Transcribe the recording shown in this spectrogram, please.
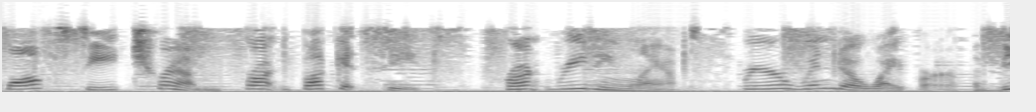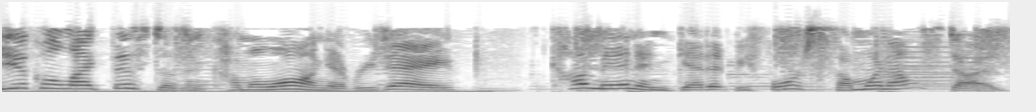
cloth seat trim, front bucket seats, front reading lamps, rear window wiper. A vehicle like this doesn't come along every day. Come in and get it before someone else does.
